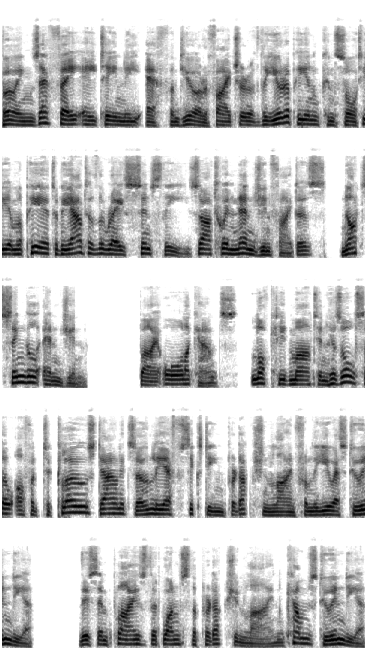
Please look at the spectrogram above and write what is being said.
Boeing's FA-18EF and Eurofighter of the European consortium appear to be out of the race since these are twin-engine fighters, not single-engine. By all accounts, Lockheed Martin has also offered to close down its only F-16 production line from the US to India. This implies that once the production line comes to India,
